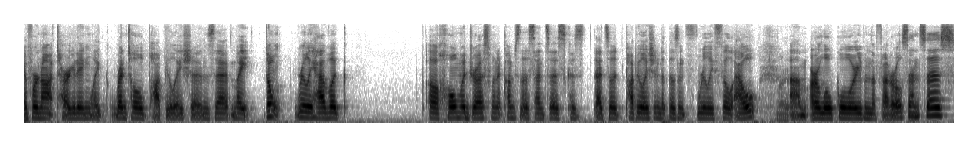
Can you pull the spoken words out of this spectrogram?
if we're not targeting like rental populations that might don't really have like a home address when it comes to the census because that's a population that doesn't really fill out Right. um, our local or even the federal census.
